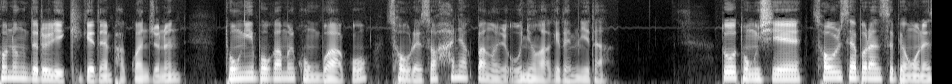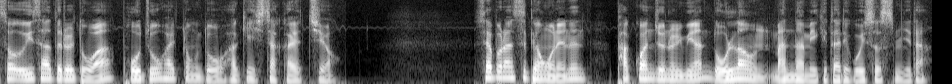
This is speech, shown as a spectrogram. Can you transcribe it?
효능들을 익히게 된 박관주는 동의보감을 공부하고 서울에서 한약방을 운영하게 됩니다. 또 동시에 서울 세브란스 병원에서 의사들을 도와 보조 활동도 하기 시작하였지요. 세브란스 병원에는 박관준을 위한 놀라운 만남이 기다리고 있었습니다.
